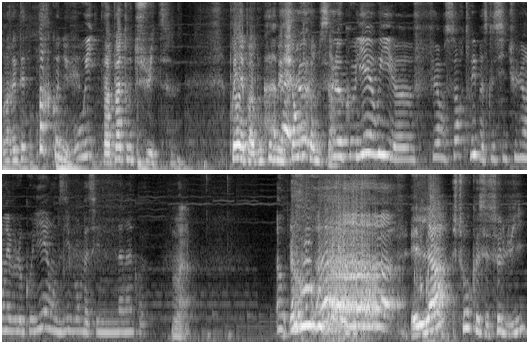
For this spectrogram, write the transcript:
on l'aurait peut-être pas reconnu. Oui. Enfin, pas tout de suite. Après, il n'y a pas beaucoup Ah de bah, méchantes le- comme ça. Le collier, oui, euh, fais en sorte, oui, parce que si tu lui enlèves le collier, on se dit, bon, bah c'est une nana quoi. Voilà. Oh. Ah Et là, je trouve que c'est celui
